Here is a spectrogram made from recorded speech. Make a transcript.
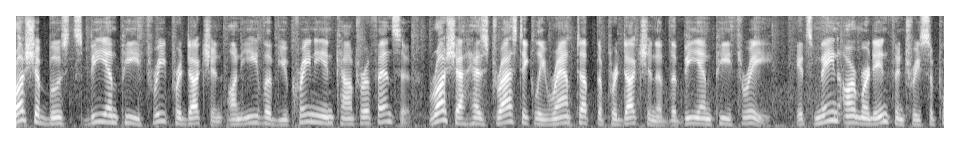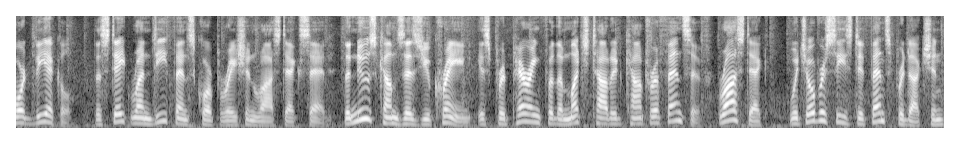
Russia boosts BMP-3 production on eve of Ukrainian counteroffensive. Russia has drastically ramped up the production of the BMP-3, its main armored infantry support vehicle, the state-run defense corporation Rostec said. The news comes as Ukraine is preparing for the much-touted counteroffensive. Rostec, which oversees defense production,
